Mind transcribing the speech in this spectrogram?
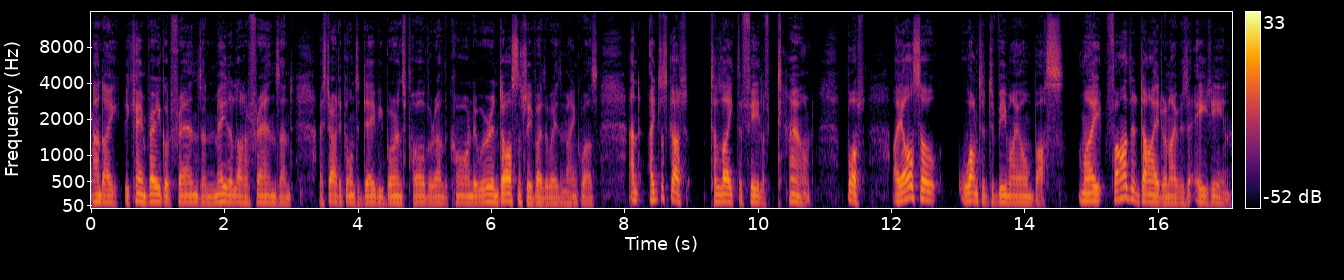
and I became very good friends and made a lot of friends. And I started going to Davy Byrnes pub around the corner. We were in Dawson Street, by the way, the bank was. And I just got to like the feel of town. But I also wanted to be my own boss. My father died when I was 18,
